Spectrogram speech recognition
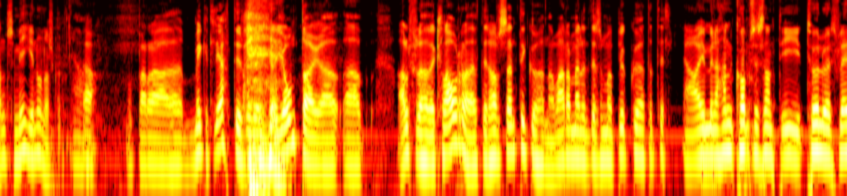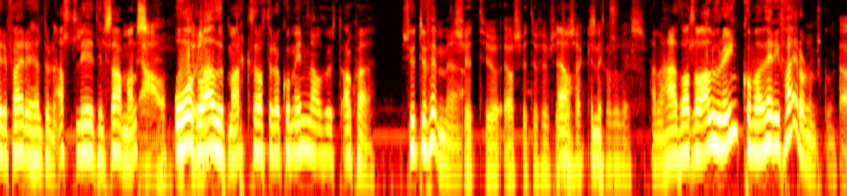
ansi mikið núna sko. Já, og bara mikill léttir fyrir, fyrir Jóndag að, að Alfred hafi klárað eftir hans sendingu hann varamennir sem að byggu þetta til Já, ég meina hann kom sér samt í tölverð fleiri færi heldur en allt liðið til samans Já, og algjörlega. laði upp mark þráttur að koma inn á, þú veist, á hvað 75 eða? 70, já, 75, Já, 76 einmitt. eitthvað svoleiðis. Þannig að það er þó allavega alveg einkom að vera í færunum sko. Já,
